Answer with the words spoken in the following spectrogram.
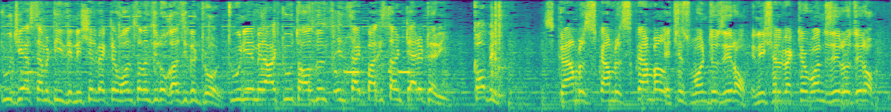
Two JF-17s, initial vector 170 Ghazi control. Two Indian Mirage 2000s inside Pakistan territory. Copy. Scramble, scramble, scramble. HS-120. Initial vector 100.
